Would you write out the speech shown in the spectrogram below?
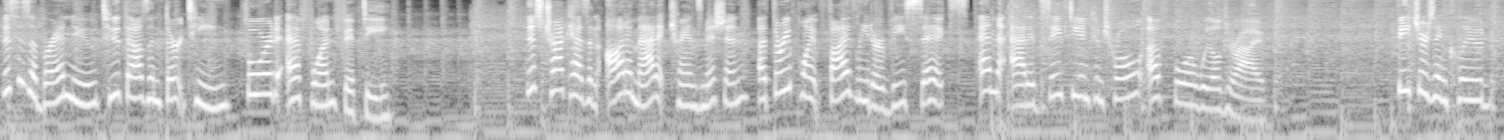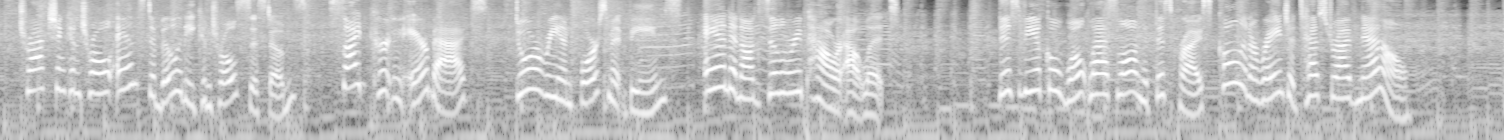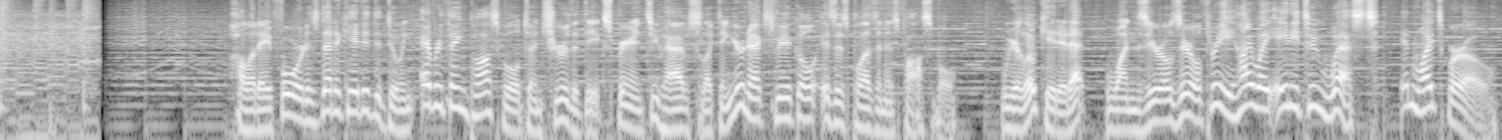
This is a brand new 2013 Ford F-150. This truck has an automatic transmission, a 3.5-liter V6, and the added safety and control of four-wheel drive. Features include traction control and stability control systems, side curtain airbags, door reinforcement beams, and an auxiliary power outlet. This vehicle won't last long at this price. Call and arrange a test drive now. Holiday Ford is dedicated to doing everything possible to ensure that the experience you have selecting your next vehicle is as pleasant as possible. We are located at 1003 Highway 82 West in Whitesboro.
